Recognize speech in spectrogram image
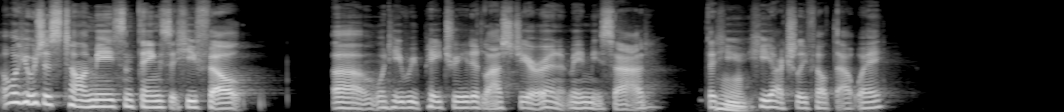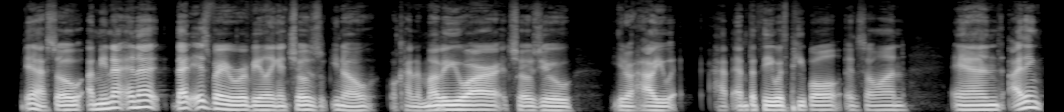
Oh, he was just telling me some things that he felt uh, when he repatriated last year, and it made me sad that Huh. he he actually felt that way. Yeah. So I mean, that, and that that is very revealing. It shows you know what kind of mother you are. It shows you you know how you have empathy with people and so on. And I think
